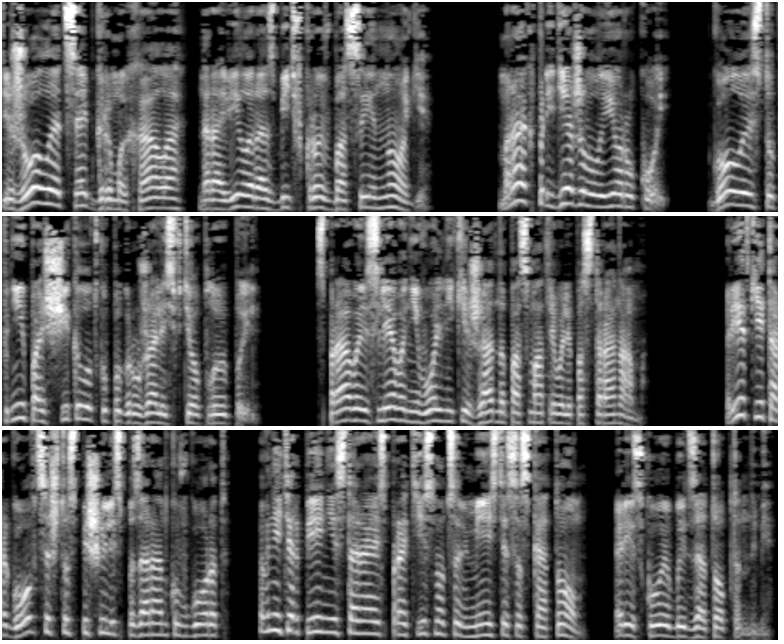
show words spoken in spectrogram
Тяжелая цепь громыхала, норовила разбить в кровь босые ноги, Мрак придерживал ее рукой. Голые ступни по щиколотку погружались в теплую пыль. Справа и слева невольники жадно посматривали по сторонам. Редкие торговцы, что спешили с позаранку в город, в нетерпении стараясь протиснуться вместе со скотом, рискуя быть затоптанными.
